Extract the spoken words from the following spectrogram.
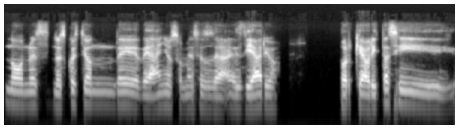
no, no es, no es cuestión de, de años o meses, es diario porque ahorita sí,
